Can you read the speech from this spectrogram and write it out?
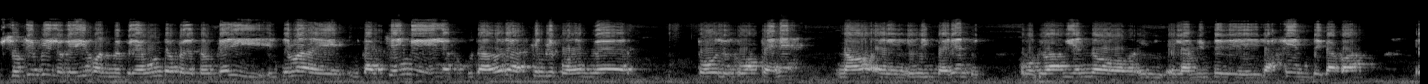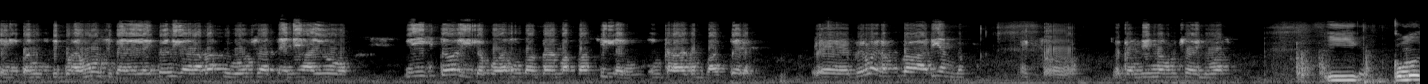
yo siempre lo que digo cuando me preguntan para tocar y el tema de cachengue en la computadora siempre podés ver todo lo que vos tenés, ¿no? Es diferente, como que vas viendo el, el, ambiente de la gente capaz eh, con ese tipo de música. En la electrónica capaz que vos ya tenés algo listo y lo podés encontrar más fácil en, en cada compactero. Eh, pero bueno, va variando, eso dependiendo mucho del lugar. Y como,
